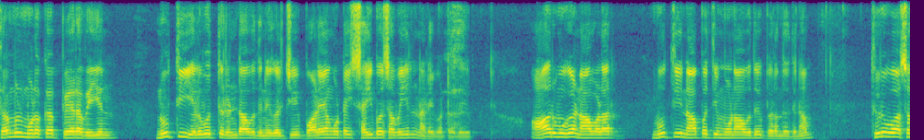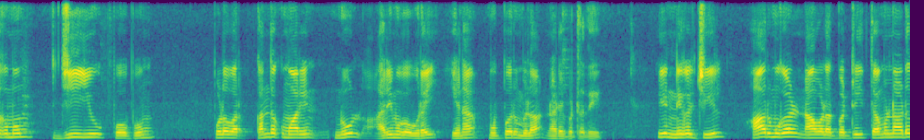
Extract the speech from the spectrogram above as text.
தமிழ் முழக்க பேரவையின் நூற்றி எழுபத்து ரெண்டாவது நிகழ்ச்சி பாளையங்கோட்டை சைப சபையில் நடைபெற்றது. ஆறுமுக நாவலர் நூற்றி நாற்பத்தி மூணாவது பிறந்த தினம் திருவாசகமும் ஜியு போப்பும் புலவர் கந்தகுமாரின் நூல் அறிமுக உரை என முப்பெரும் விழா நடைபெற்றது. இந்நிகழ்ச்சியில் ஆறுமுக நாவலர் பற்றி தமிழ்நாடு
